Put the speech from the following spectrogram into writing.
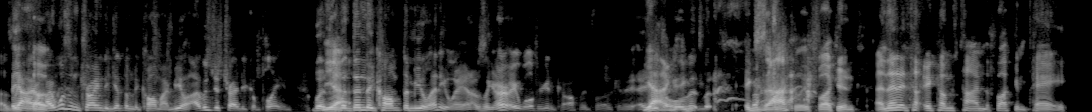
I was yeah, that- I, I wasn't trying to get them to call my meal. I was just trying to complain. But Yeah. but then they comped the meal anyway, and I was like, all right, well, if you're gonna comp it, fuck. Yeah, ate all of it, but exactly fucking and then it, t- it comes time to fucking pay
